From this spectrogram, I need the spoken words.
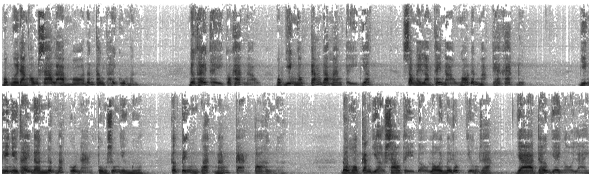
một người đàn ông xa lạ mò đến thân thể của mình. Nếu thế thì có khác nào một viên ngọc trắng đã mang tỳ vết, sau này làm thế nào ngó đến mặt kẻ khác được. Vì nghĩ như thế nên nước mắt của nàng tuôn xuống như mưa, cất tiếng quát mắng càng to hơn nữa. Độ một canh giờ sau thì đồ lôi mới rút chưởng ra và trở về ngồi lại.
